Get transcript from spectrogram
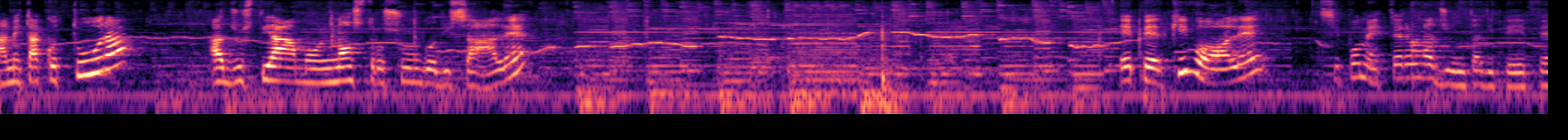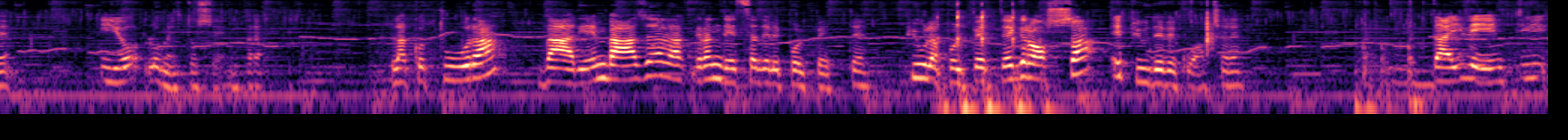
A metà cottura aggiustiamo il nostro sugo di sale. E per chi vuole si può mettere un'aggiunta di pepe. Io lo metto sempre. La cottura varia in base alla grandezza delle polpette. Più la polpetta è grossa e più deve cuocere. Dai 20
